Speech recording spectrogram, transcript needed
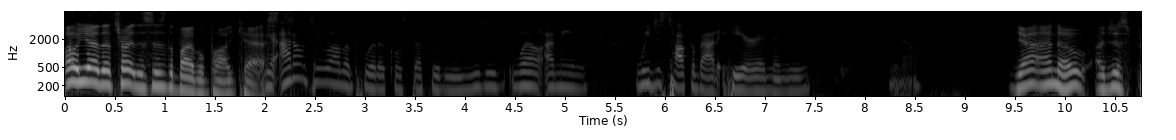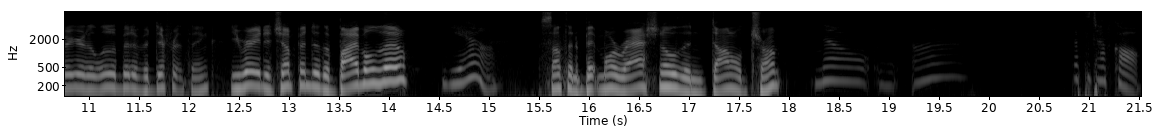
Oh yeah, that's right. This is the Bible podcast. Yeah, I don't do all the political stuff with you. You do well. I mean, we just talk about it here, and then you, you know. Yeah, I know. I just figured a little bit of a different thing. You ready to jump into the Bible though? Yeah. Something a bit more rational than Donald Trump. No. That's a tough call.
